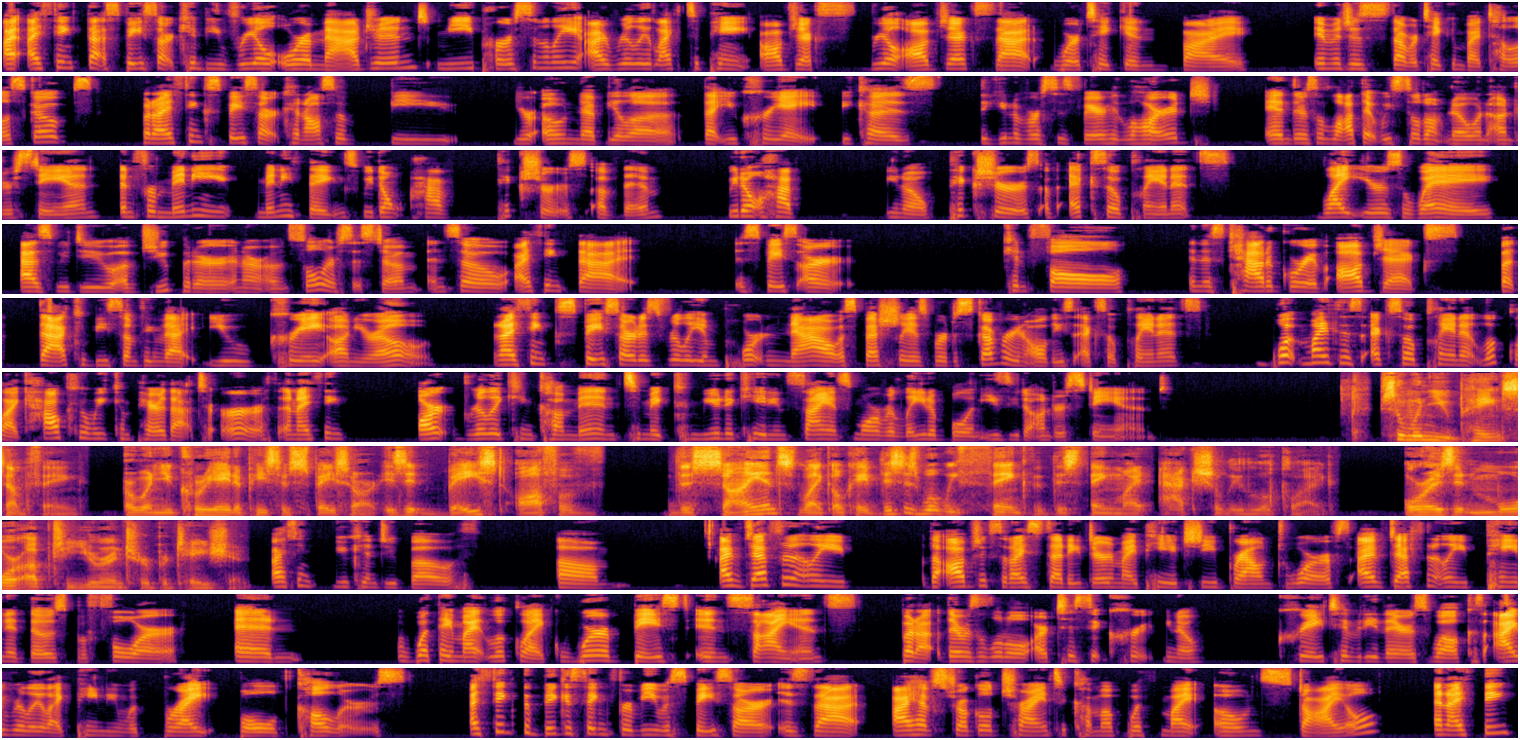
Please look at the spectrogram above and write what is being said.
I, I think that space art can be real or imagined. Me personally, I really like to paint objects, real objects that were taken by images that were taken by telescopes. But I think space art can also be your own nebula that you create because the universe is very large and there's a lot that we still don't know and understand. And for many, many things, we don't have pictures of them. We don't have, you know, pictures of exoplanets light years away as we do of Jupiter in our own solar system. And so I think that space art can fall in this category of objects, but that could be something that you create on your own. And I think space art is really important now, especially as we're discovering all these exoplanets. What might this exoplanet look like? How can we compare that to Earth? And I think art really can come in to make communicating science more relatable and easy to understand. So when you paint something or when you create a piece of space art, is it based off of the science? Like, okay, this is what we think that this thing might actually look like. Or is it more up to your interpretation? I think you can do both. Um, I've definitely the objects that I studied during my PhD, brown dwarfs, I've definitely painted those before, and what they might look like were based in science, but uh, there was a little artistic, cre- you know, creativity there as well because I really like painting with bright, bold colors. I think the biggest thing for me with space art is that I have struggled trying to come up with my own style, and I think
